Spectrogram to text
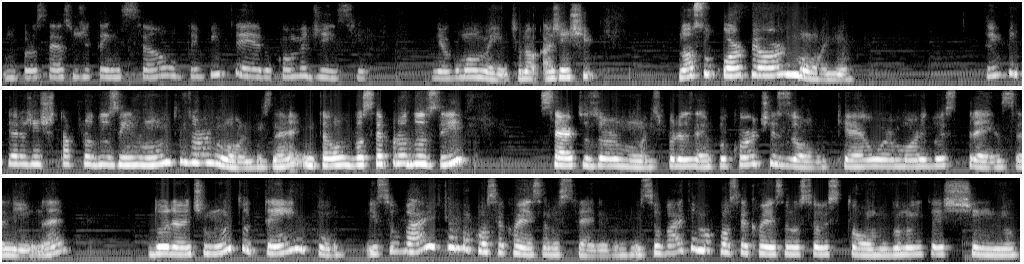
um processo de tensão o tempo inteiro, como eu disse em algum momento. A gente, nosso corpo é hormônio. O tempo inteiro a gente está produzindo muitos hormônios, né? Então, você produzir certos hormônios, por exemplo, o cortisol, que é o hormônio do estresse ali, né? durante muito tempo, isso vai ter uma consequência no cérebro, isso vai ter uma consequência no seu estômago, no intestino.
